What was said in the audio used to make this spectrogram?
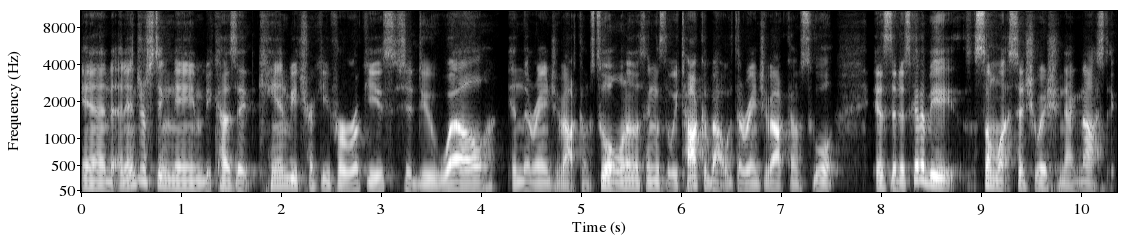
and an interesting name because it can be tricky for rookies to do well in the range of outcomes tool. One of the things that we talk about with the range of outcomes tool is that it's going to be somewhat situation agnostic.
